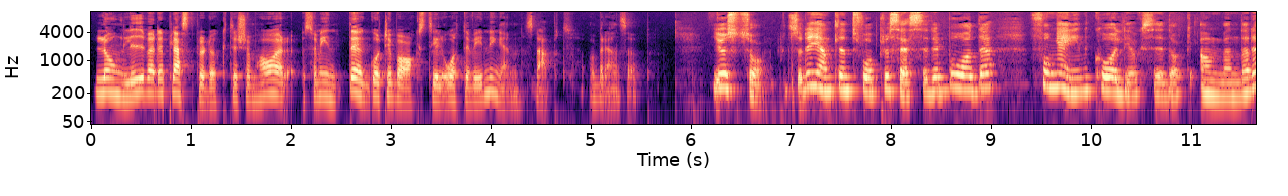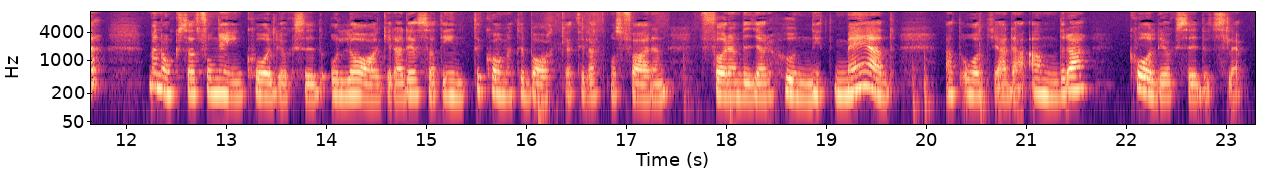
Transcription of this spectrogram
långlivade plastprodukter som, har, som inte går tillbaks till återvinningen snabbt och bränns upp. Just så. Så det är egentligen två processer. Det är både fånga in koldioxid och använda det, men också att fånga in koldioxid och lagra det så att det inte kommer tillbaka till atmosfären förrän vi har hunnit med att åtgärda andra koldioxidutsläpp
